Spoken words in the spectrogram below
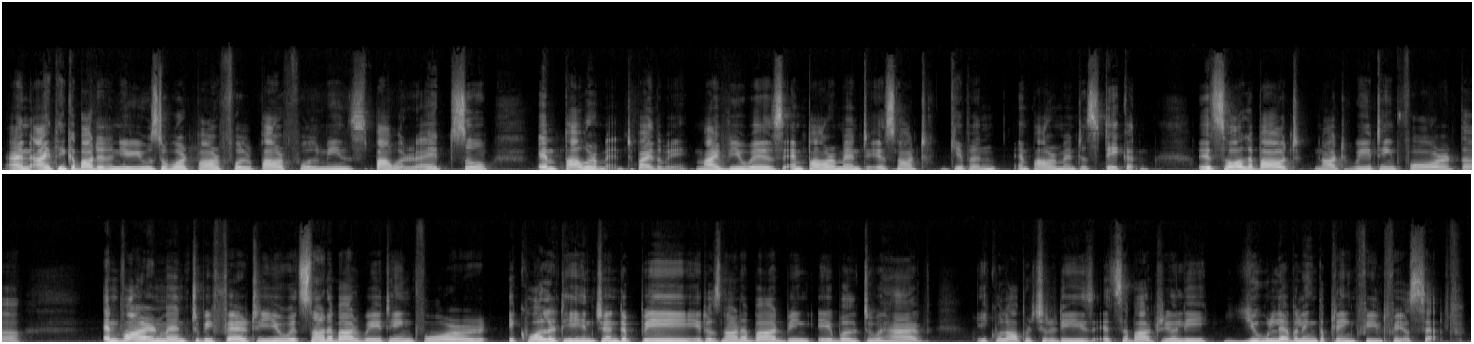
And I think about it, and you use the word powerful. Powerful means power, right? So, empowerment, by the way, my view is empowerment is not given, empowerment is taken. It's all about not waiting for the environment to be fair to you. It's not about waiting for equality in gender pay. It is not about being able to have equal opportunities. It's about really you leveling the playing field for yourself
